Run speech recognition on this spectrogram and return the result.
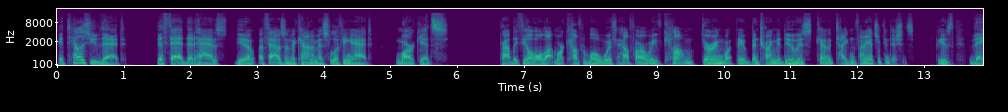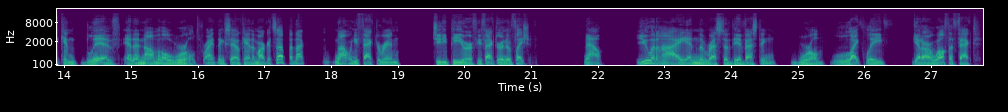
it tells you that the Fed that has you know a thousand economists looking at markets probably feel a whole lot more comfortable with how far we've come during what they've been trying to do is kind of tighten financial conditions because they can live in a nominal world, right? They say, okay, the market's up, but not not when you factor in GDP or if you factor in inflation. Now, you and I and the rest of the investing world likely get our wealth effect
